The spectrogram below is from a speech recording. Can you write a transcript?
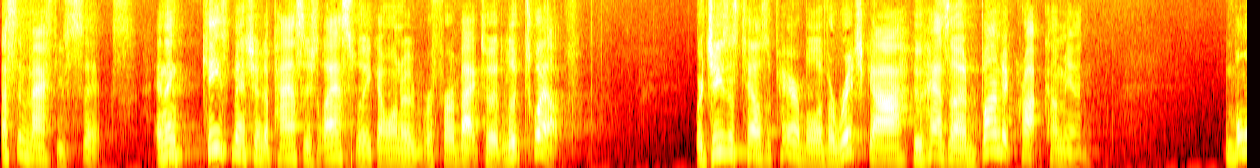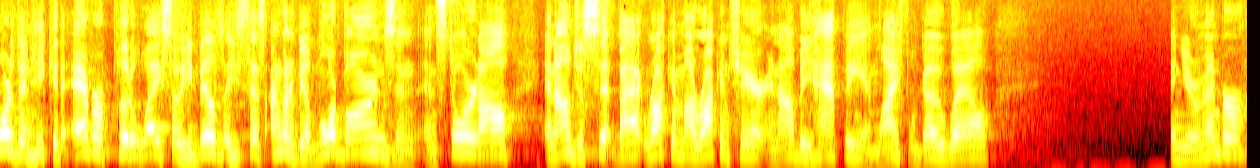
That's in Matthew 6. And then Keith mentioned a passage last week. I want to refer back to it, Luke 12 where Jesus tells a parable of a rich guy who has an abundant crop come in, more than he could ever put away. So he builds, he says, I'm going to build more barns and, and store it all, and I'll just sit back, rocking my rocking chair, and I'll be happy, and life will go well. And you remember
